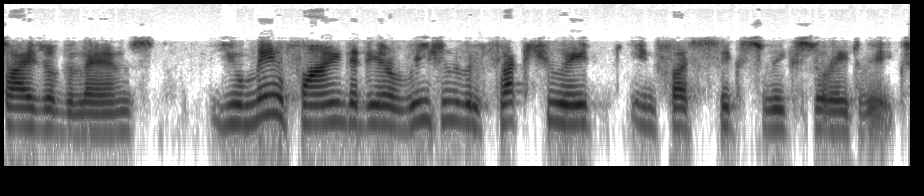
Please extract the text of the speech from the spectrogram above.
size of the lens, you may find that your vision will fluctuate in first six weeks or eight weeks.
